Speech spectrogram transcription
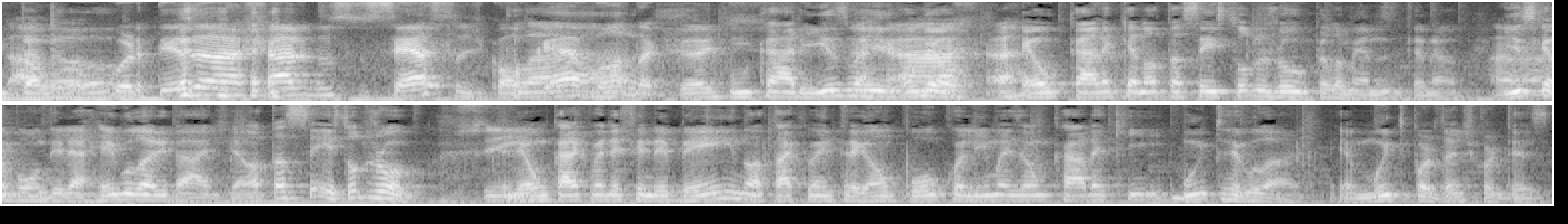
Tá, então, o Cortez é a chave do sucesso de qualquer Claro. bom atacante. um carisma e, meu, é o cara que é nota 6 todo jogo, pelo menos, entendeu? Isso que é bom dele, a regularidade. É nota 6 todo jogo. Sim. Ele é um cara que vai defender bem, no ataque vai entregar um pouco ali, mas é um cara que muito regular. É muito importante, Cortez.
